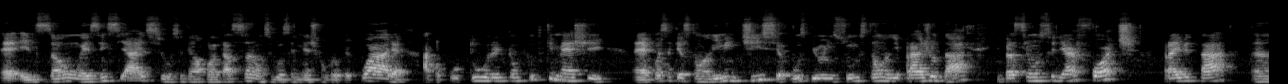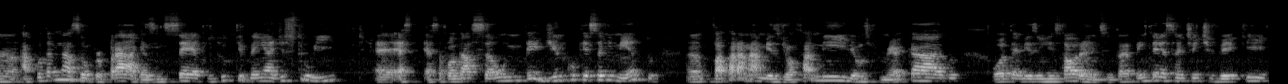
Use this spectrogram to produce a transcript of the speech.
é, eles são essenciais se você tem uma plantação, se você mexe com agropecuária, aquacultura. Então, tudo que mexe é, com essa questão alimentícia, os bioinsumos estão ali para ajudar e para ser um auxiliar forte para evitar uh, a contaminação por pragas, insetos, tudo que venha a destruir é, essa plantação, impedindo que esse alimento vá parar na mesa de uma família, um supermercado, ou até mesmo em restaurantes. Então é bem interessante a gente ver que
